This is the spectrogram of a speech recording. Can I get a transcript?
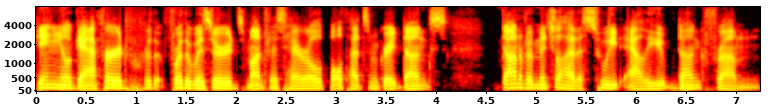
Daniel Gafford for the for the Wizards, Montrezl Harrell both had some great dunks. Donovan Mitchell had a sweet alley oop dunk from,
